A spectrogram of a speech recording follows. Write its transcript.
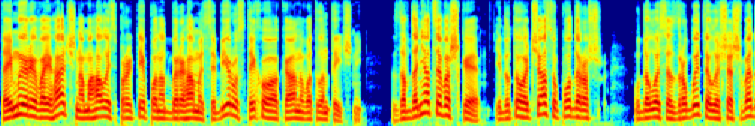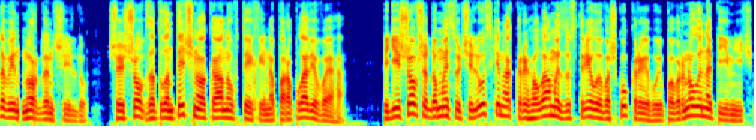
Таймир і Вайгач намагались пройти понад берегами Сибіру з Тихого океану в Атлантичний. Завдання це важке, і до того часу подорож удалося зробити лише шведові Норденшільду, що йшов з Атлантичного океану в Тихий на пароплаві Вега. Підійшовши до мису Челюскіна, криголами зустріли важку кригу і повернули на північ,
